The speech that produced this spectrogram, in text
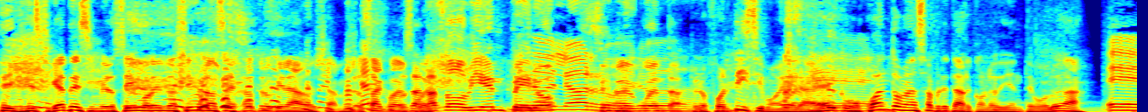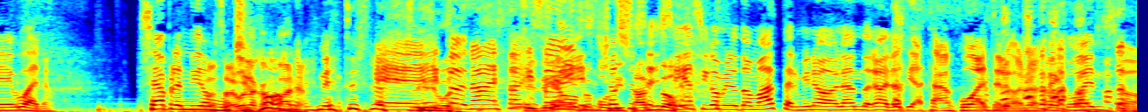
Le dije, fíjate, si me lo seguís mordiendo así, me lo vas a dejar troquelado ya. Me lo saco O sea, después. está todo bien, pero. dolor, se me doy cuenta. Pero fuertísimo era, ¿eh? Como, Eh. ¿cuánto me vas a apretar con los dientes, boluda? Eh, bueno, se ha aprendido Nos mucho. la campana. en este- Eh, Sí, esto- no, esto, Si esto es- yo profundizando. seguía cinco minutos más, termino hablando. No, el día estaban cuatro, no te cuento.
